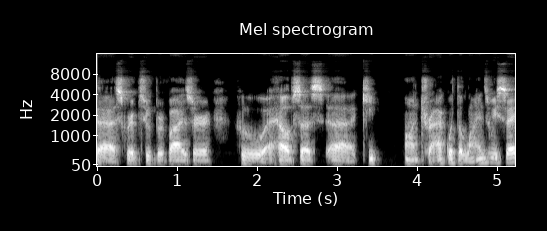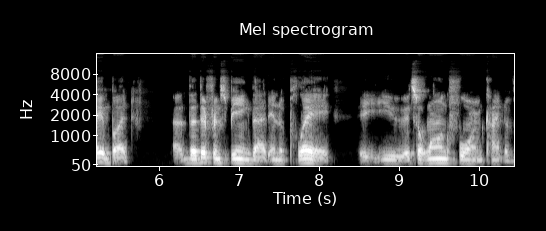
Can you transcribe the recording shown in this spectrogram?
uh, script supervisor who helps us uh, keep on track with the lines we say, but uh, the difference being that in a play, you it's a long form kind of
